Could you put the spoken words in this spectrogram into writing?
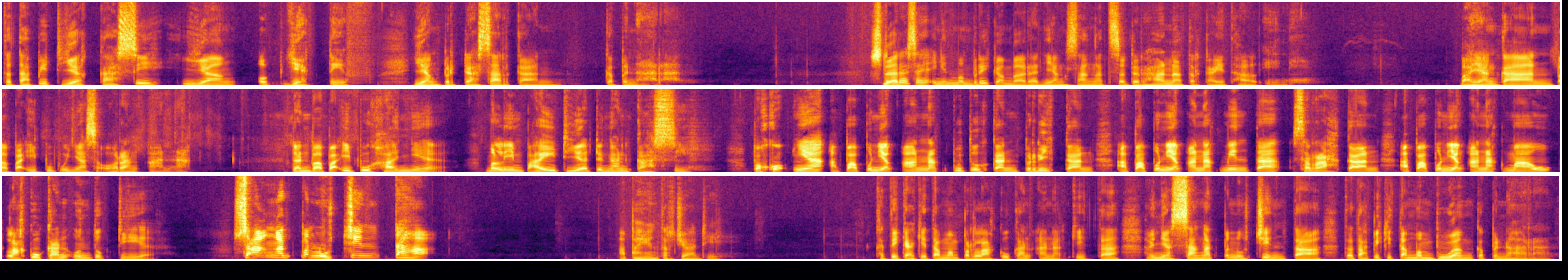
tetapi dia kasih yang objektif, yang berdasarkan kebenaran. Saudara, saya ingin memberi gambaran yang sangat sederhana terkait hal ini. Bayangkan Bapak Ibu punya seorang anak, dan Bapak Ibu hanya melimpahi dia dengan kasih Pokoknya apa pun yang anak butuhkan berikan, apa pun yang anak minta serahkan, apa pun yang anak mau lakukan untuk dia. Sangat penuh cinta. Apa yang terjadi? Ketika kita memperlakukan anak kita hanya sangat penuh cinta, tetapi kita membuang kebenaran,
